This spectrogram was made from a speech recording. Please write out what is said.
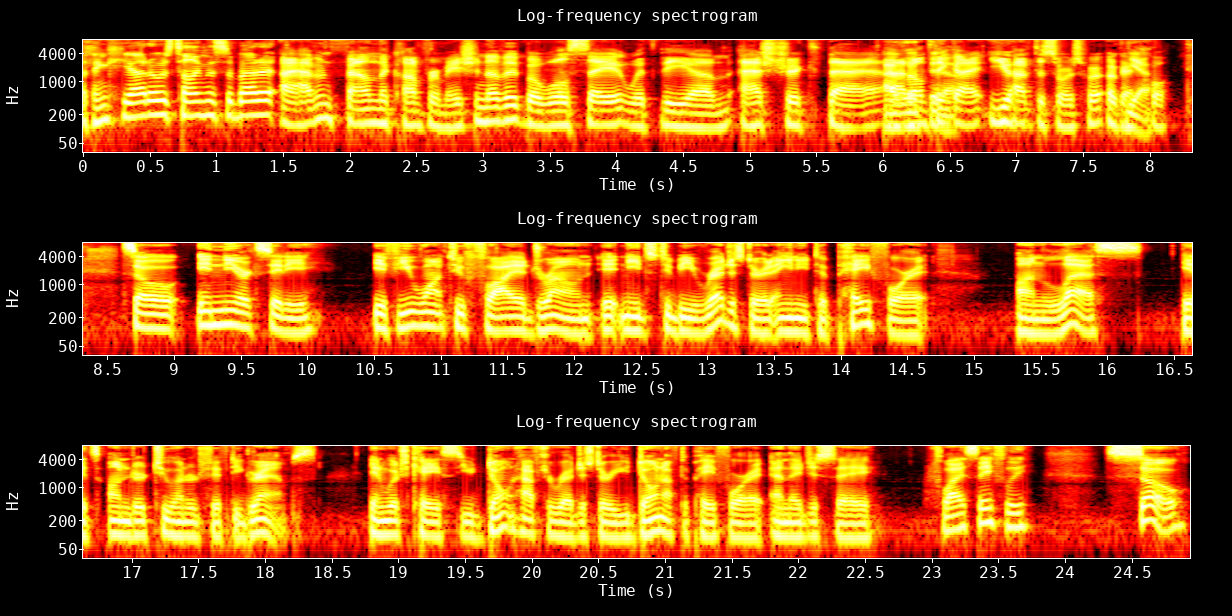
I think Hiato was telling us about it. I haven't found the confirmation of it, but we'll say it with the um, asterisk that I I, don't think. I. You have the source for it. Okay, Yeah. cool. So in New York City, if you want to fly a drone, it needs to be registered and you need to pay for it unless it's under 250 grams. In which case, you don't have to register, you don't have to pay for it, and they just say, fly safely. So,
